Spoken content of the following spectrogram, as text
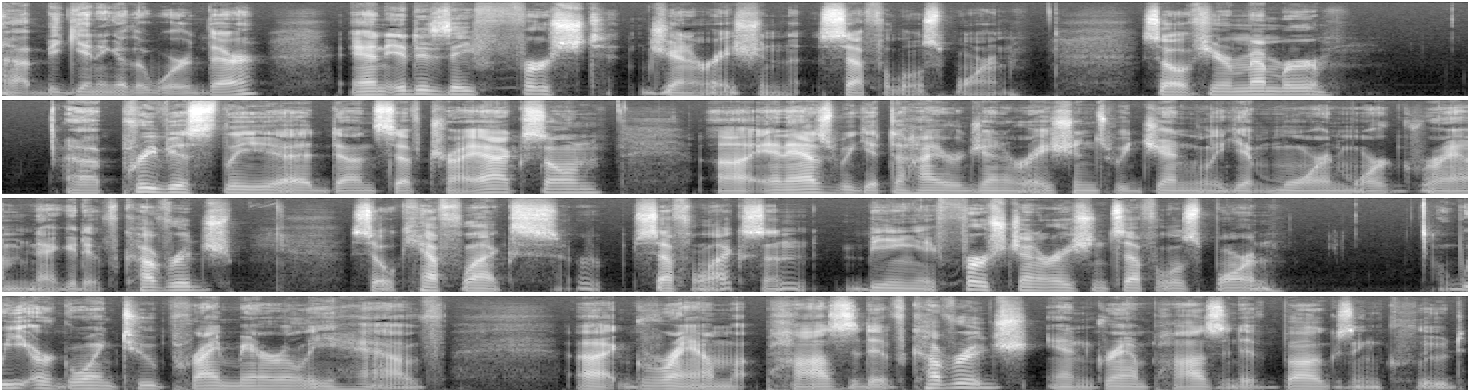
uh, beginning of the word there, and it is a first generation cephalosporin. So if you remember, uh, previously done ceftriaxone, uh, and as we get to higher generations, we generally get more and more gram negative coverage. So Keflex or cephalexin being a first generation cephalosporin, we are going to primarily have uh, gram positive coverage, and gram positive bugs include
